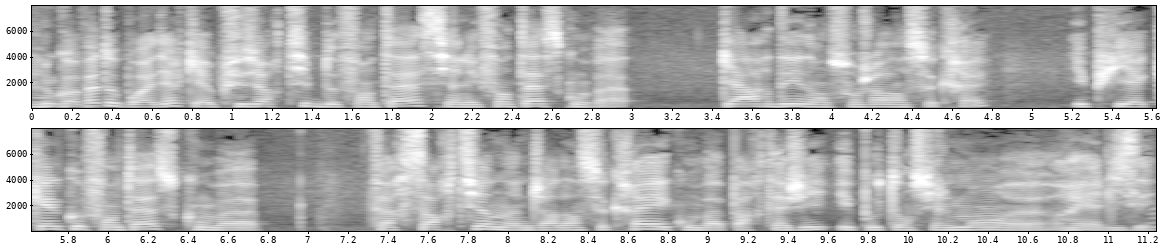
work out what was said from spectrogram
Donc en fait, on pourrait dire qu'il y a plusieurs types de fantasmes. Il y a les fantasmes qu'on va garder dans son jardin secret, et puis il y a quelques fantasmes qu'on va faire sortir de notre jardin secret et qu'on va partager et potentiellement euh, réaliser.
